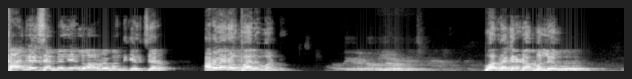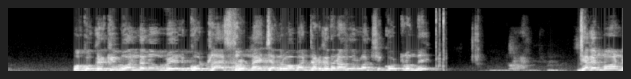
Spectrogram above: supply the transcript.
కాంగ్రెస్ ఎమ్మెల్యేలు అరవై మంది గెలిచారు. అరవై రూపాయలు ఇవ్వండి. వాళ్ళ దగ్గర డబ్బులు లేవు. ఒక్కొక్కరికి వందలు వేలు కోట్ల ఆస్తులు ఉన్నాయి. చంద్రబాబు అంటాడు కదా నాలుగు లక్ష కోట్లు ఉంది. జగన్మోహన్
